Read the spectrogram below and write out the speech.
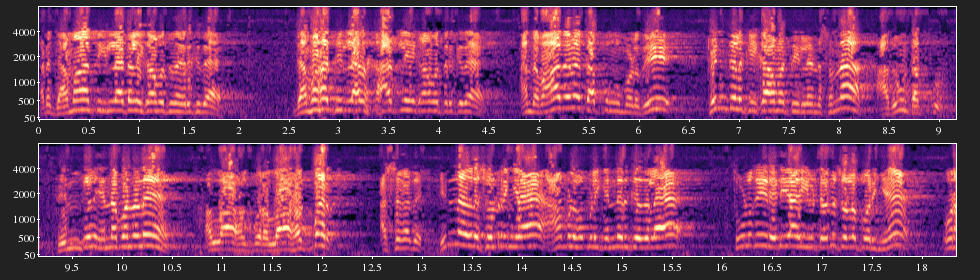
அட ஜமாத்து இல்லாட்டாலும் இக்காமத்து தான் இருக்குதே. ஜமாத் இல்லாத காட்டிலே இகாமத்து இருக்குத. அந்த வாதமே தப்புங்கும் பொழுது பெண்களுக்கு இகாமத்து இல்லைன்னு சொன்னா அதுவும் தப்பு. பெண்கள் என்ன பண்ணணும்? அல்லாஹ் அக்பர் அல்லாஹ் அக்பர். அசகது என்ன அதுல சொல்றீங்க? ஆம்பளை பொம்பளைக்கு என்ன இருக்கு அதுல? தொழுகை ரெடி ஆகி விட்டதுன்னு சொல்ல போறீங்க. ஒரு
